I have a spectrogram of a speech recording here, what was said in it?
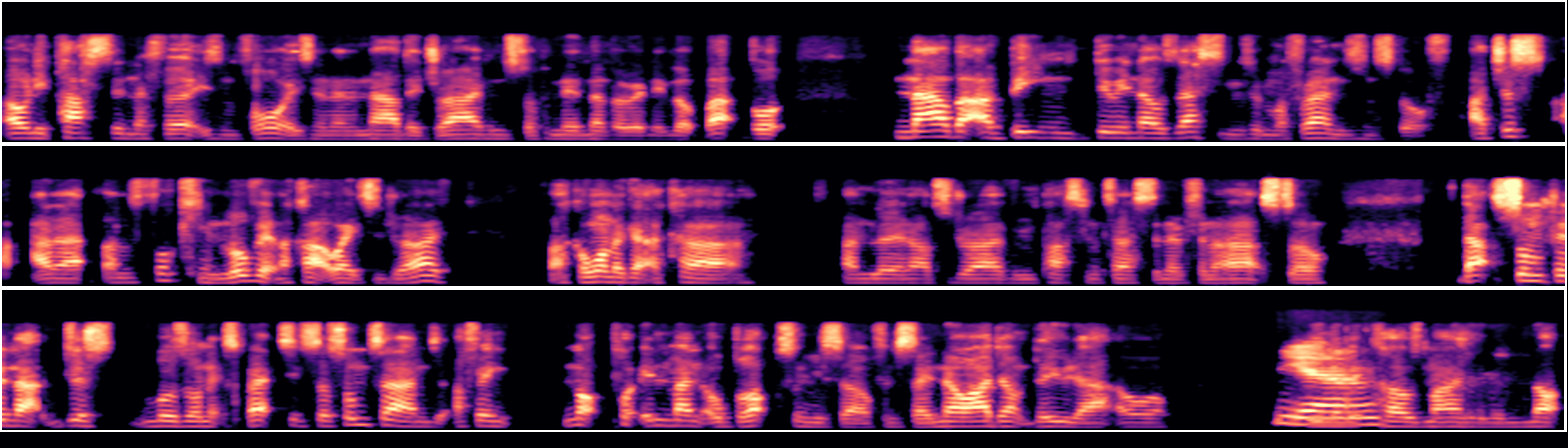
only passed in their thirties and forties, and then now they drive and stuff, and they've never really looked back. But now that I've been doing those lessons with my friends and stuff, I just and I, I fucking love it. I can't wait to drive. Like I want to get a car and learn how to drive and pass my test and everything like that. So that's something that just was unexpected. So sometimes I think not putting mental blocks on yourself and say no, I don't do that, or Yeah. being a bit closed minded and not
